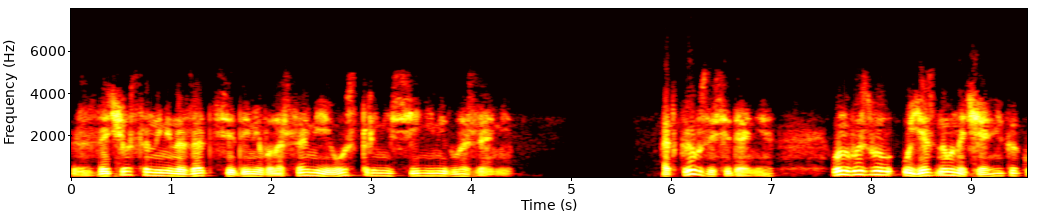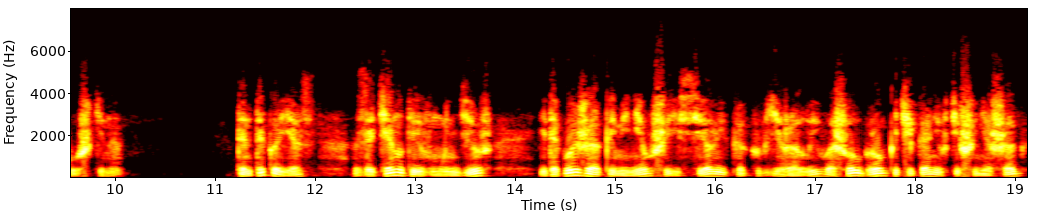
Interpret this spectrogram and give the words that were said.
с зачесанными назад седыми волосами и острыми синими глазами. Открыв заседание, он вызвал уездного начальника Кушкина. Тентек-Аяс, затянутый в мундир и такой же окаменевший и серый, как в яролы, вошел громко чеканя в тишине шаг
